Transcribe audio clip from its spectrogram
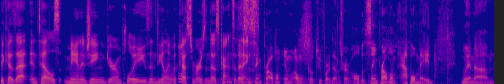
Because that entails managing your employees and dealing with Well, customers and those kinds of That's things. the same problem, and I won't go too far down this rabbit hole. But the same problem Apple made when, um,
